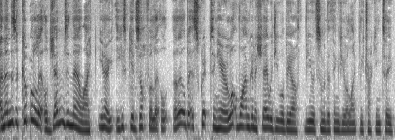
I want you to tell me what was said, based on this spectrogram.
And then there's a couple of little gems in there, like you know, he gives off a little a little bit of scripting here. A lot of what I'm going to share with you will be our view of some of the things you are likely tracking too.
